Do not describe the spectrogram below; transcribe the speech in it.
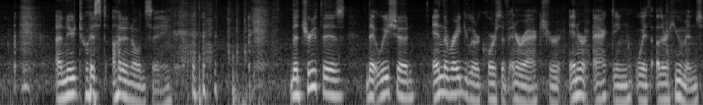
a new twist on an old saying. the truth is that we should, in the regular course of interaction, interacting with other humans,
